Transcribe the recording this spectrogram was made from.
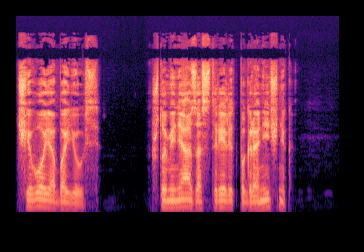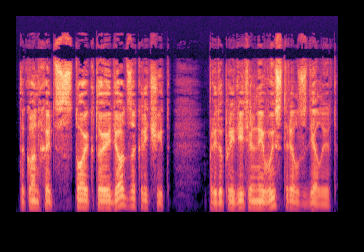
Чего я боюсь? Что меня застрелит пограничник? Так он хоть «стой, кто идет» закричит, предупредительный выстрел сделает.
